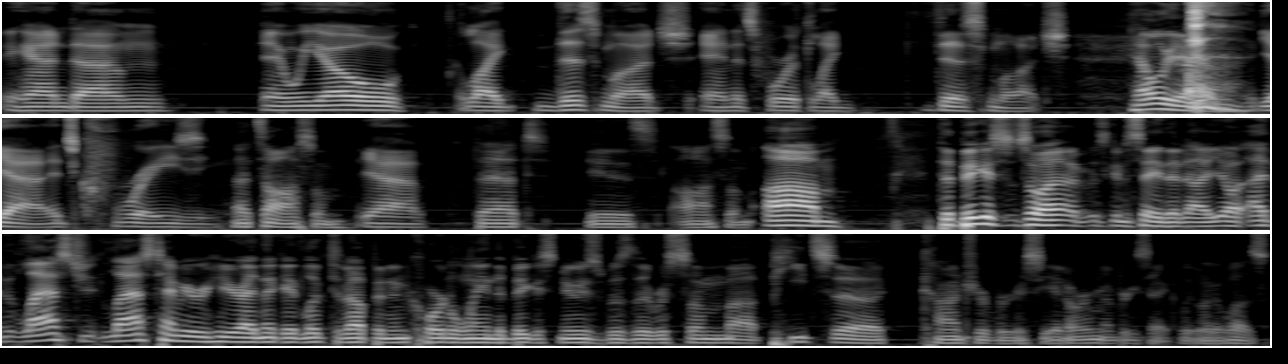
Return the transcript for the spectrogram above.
and um, and we owe like this much, and it's worth like this much. hell yeah, Yeah, it's crazy. that's awesome. Yeah. That is awesome. Um, The biggest. So I was going to say that I, I, last last time you were here, I think I looked it up, and in Coeur d'Alene, the biggest news was there was some uh, pizza controversy. I don't remember exactly what it was.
